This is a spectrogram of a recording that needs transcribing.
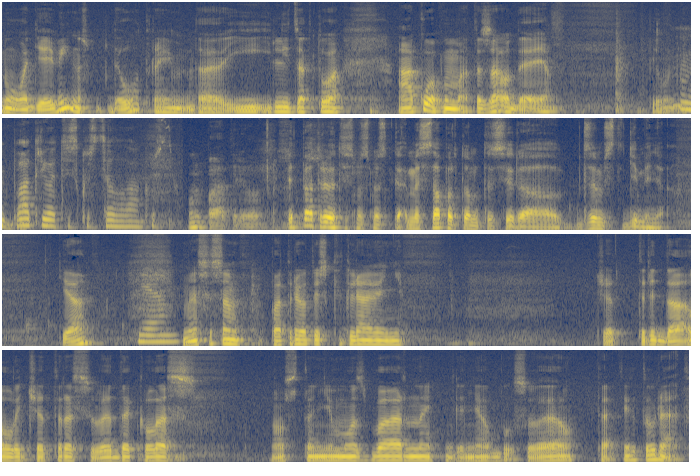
nu, vadīji vienus, otrajam, līdz ar to a, kopumā tas zaudējam. Pilnīgi. Un patriotiskus cilvēkus. Un patriotiskus. Bet patriotismus mēs, mēs sapratām, tas ir uh, dzimst ģimeņā. Jā. Jā. Mēs esam patriotiski kļaviņi. Četri dāli, četras vedeklas, astoņi mūsu bērni, gan jau būs vēl. Tā tiek turēt.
